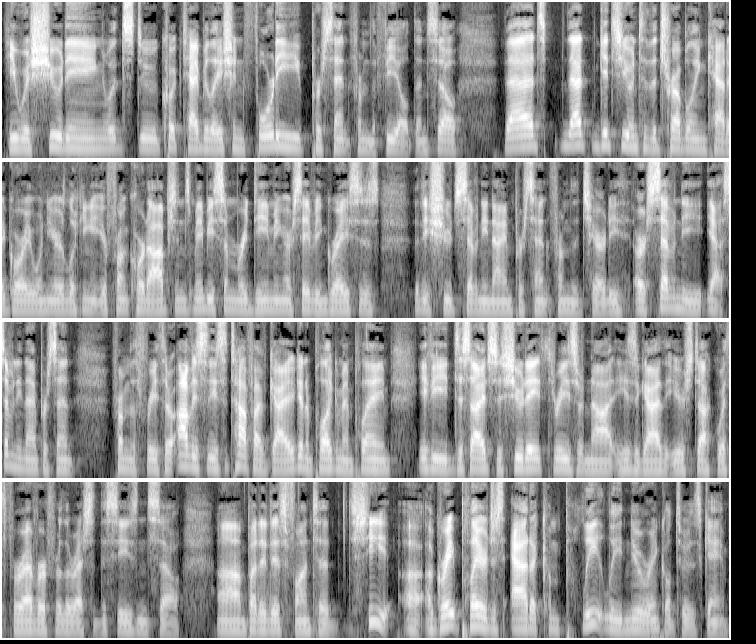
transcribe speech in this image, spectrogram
he was shooting. Let's do quick tabulation: forty percent from the field, and so that's that gets you into the troubling category when you're looking at your front court options. Maybe some redeeming or saving graces that he shoots seventy nine percent from the charity or seventy yeah seventy nine percent from the free throw. Obviously, he's a top five guy. You're going to plug him and play him. If he decides to shoot eight threes or not, he's a guy that you're stuck with forever for the rest of the season. So, um, but it is fun to see a, a great player just add a completely new wrinkle to his game.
